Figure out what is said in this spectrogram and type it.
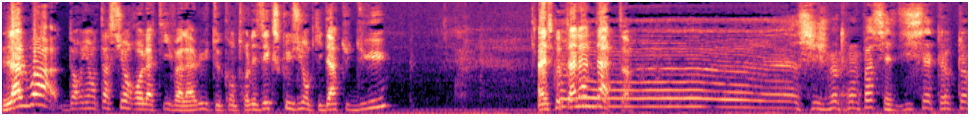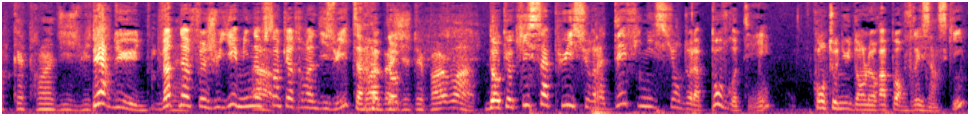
La loi d'orientation relative à la lutte contre les exclusions qui date du... Est-ce que tu as la date Euh, Si je me trompe pas, c'est 17 octobre 98. Perdu, 29 juillet 1998. Ouais, bah, donc, j'étais pas loin. donc, euh, qui s'appuie sur la définition de la pauvreté contenue dans le rapport Wresinski,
